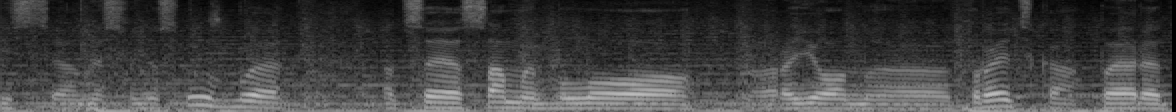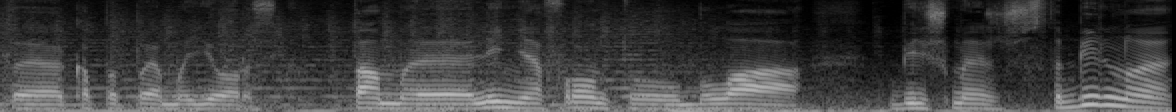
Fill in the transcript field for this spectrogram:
місця несення служби. А це саме було район Турецька перед КПП Майорськ. Там е, лінія фронту була більш-менш стабільною,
